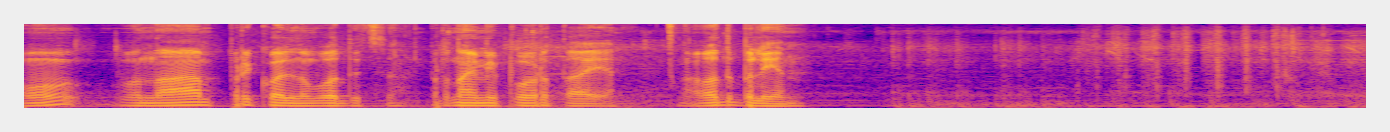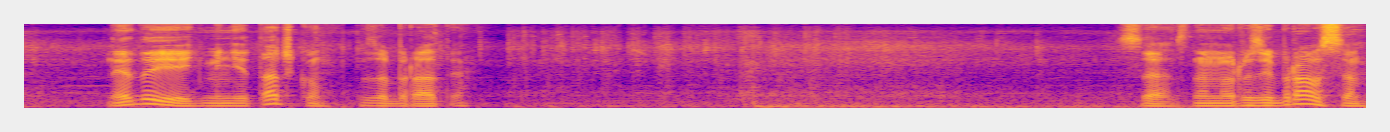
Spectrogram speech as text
Ну, вона прикольно водиться, принаймні повертає. От блін. Не дають мені тачку забрати. Все, з ними розібрався.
